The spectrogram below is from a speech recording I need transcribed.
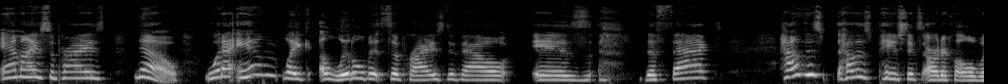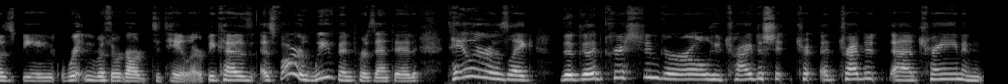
am I surprised? No. What I am like a little bit surprised about is the fact how this how this page six article was being written with regard to Taylor because as far as we've been presented, Taylor is like the good Christian girl who tried to sh- tra- uh, tried to uh, train and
